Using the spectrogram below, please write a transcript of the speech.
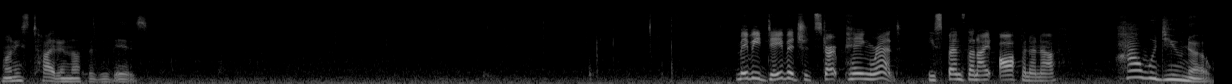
Money's tight enough as it is. Maybe David should start paying rent. He spends the night often enough. How would you know?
